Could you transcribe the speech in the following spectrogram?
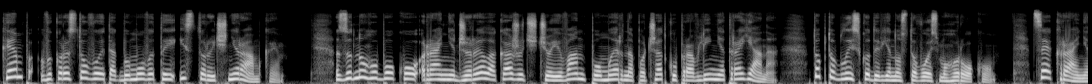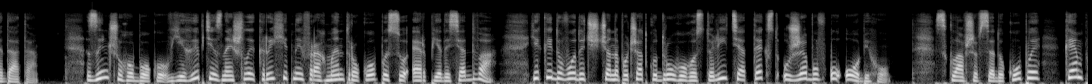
Кемп використовує, так би мовити, історичні рамки. З одного боку, ранні джерела кажуть, що Іван помер на початку правління Траяна, тобто близько 98-го року. Це крайня дата. З іншого боку, в Єгипті знайшли крихітний фрагмент рукопису Р-52, який доводить, що на початку другого століття текст уже був у обігу. Склавши все докупи, Кемп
